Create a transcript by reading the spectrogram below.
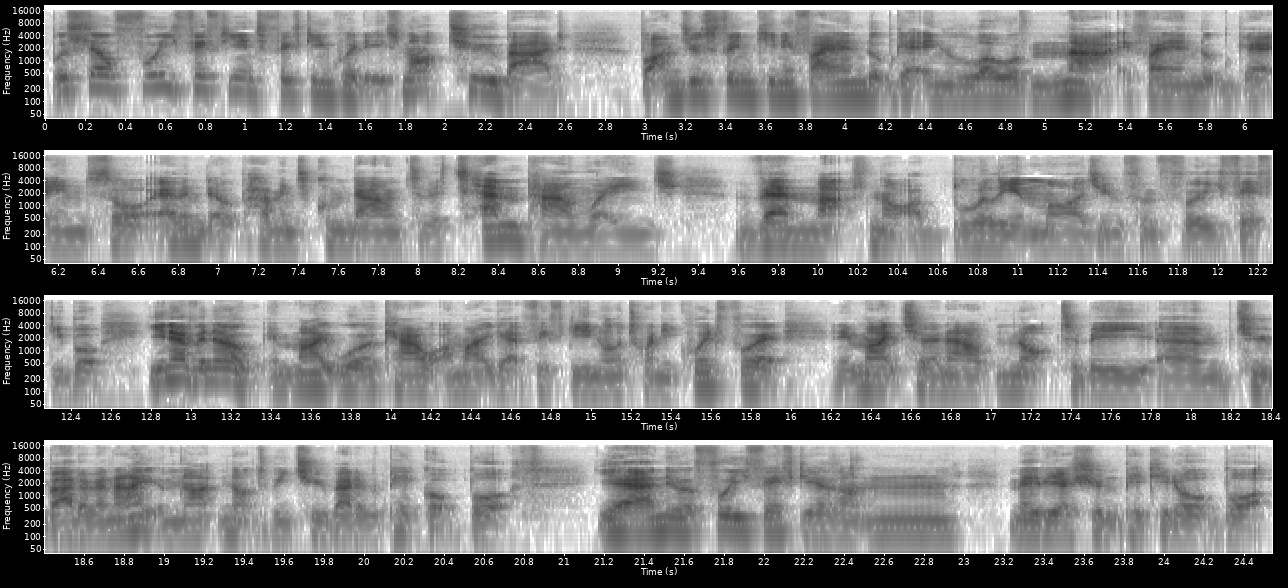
But still, 350 into 15 quid, it's not too bad, but I'm just thinking if I end up getting lower than that, if I end up getting so I end up having to come down to the £10 range, then that's not a brilliant margin from 350. But you never know, it might work out, I might get 15 or 20 quid for it, and it might turn out not to be um, too bad of an item, not, not to be too bad of a pickup. But yeah, I knew at 350 I was like, mm, maybe I shouldn't pick it up, but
